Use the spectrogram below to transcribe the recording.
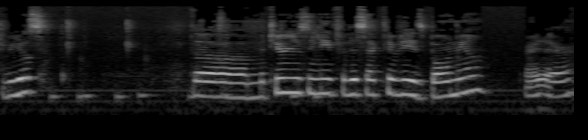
Simple. The materials you need for this activity is bone meal, right there.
